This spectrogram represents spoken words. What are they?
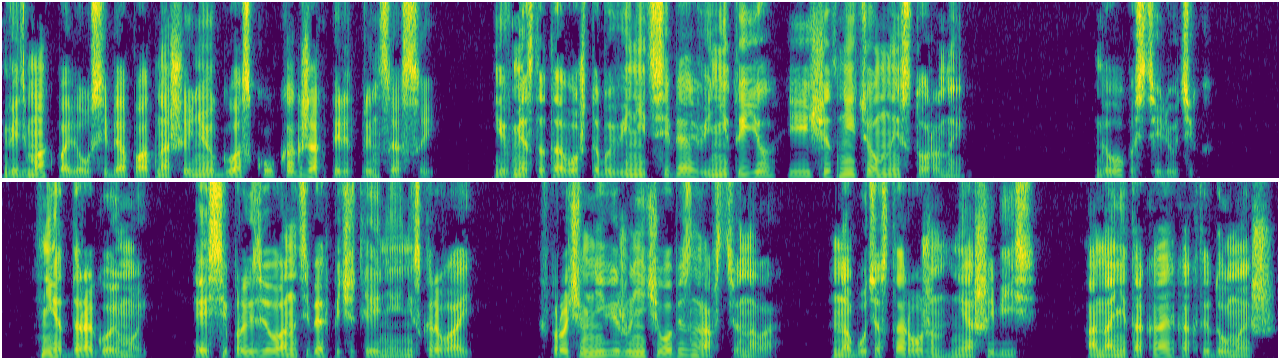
Ведьмак повел себя по отношению к глазку, как Жак перед принцессой. И вместо того, чтобы винить себя, винит ее и ищет в ней темные стороны. Глупости, Лютик. Нет, дорогой мой, Эсси произвела на тебя впечатление, не скрывай. Впрочем, не вижу ничего безнравственного. Но будь осторожен, не ошибись. Она не такая, как ты думаешь.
